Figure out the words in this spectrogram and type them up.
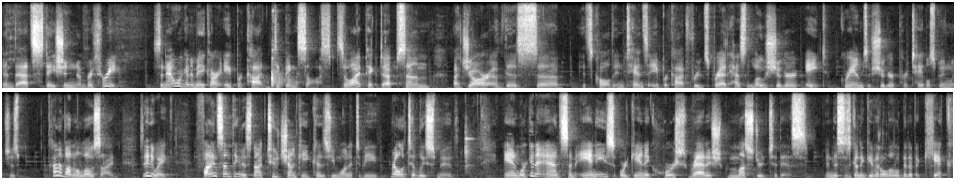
and that's station number three. So now we're gonna make our apricot dipping sauce. So I picked up some, a jar of this, uh, it's called Intense Apricot Fruit Spread, has low sugar, eight grams of sugar per tablespoon, which is kind of on the low side. So anyway, find something that's not too chunky because you want it to be relatively smooth. And we're gonna add some Annie's Organic Horseradish Mustard to this. And this is gonna give it a little bit of a kick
